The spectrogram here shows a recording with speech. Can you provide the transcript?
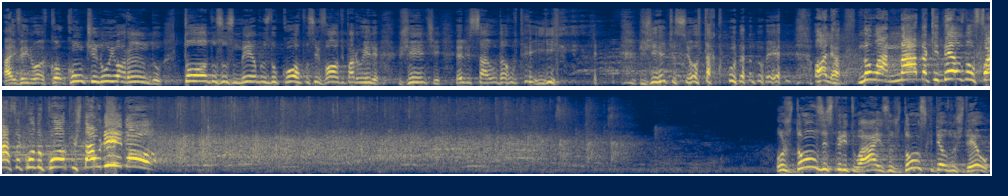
Aí vem, continue orando, todos os membros do corpo se voltem para o William. Gente, ele saiu da UTI. Gente, o Senhor está curando ele. Olha, não há nada que Deus não faça quando o corpo está unido. Os dons espirituais, os dons que Deus nos deu,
